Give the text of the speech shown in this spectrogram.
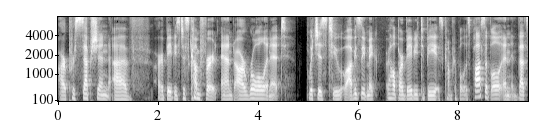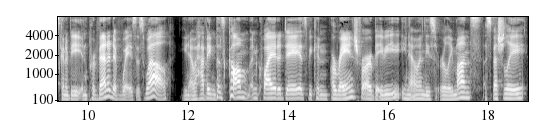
our perception of our baby's discomfort and our role in it, which is to obviously make help our baby to be as comfortable as possible, and that's going to be in preventative ways as well. You know, having as calm and quiet a day as we can arrange for our baby, you know, in these early months, especially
